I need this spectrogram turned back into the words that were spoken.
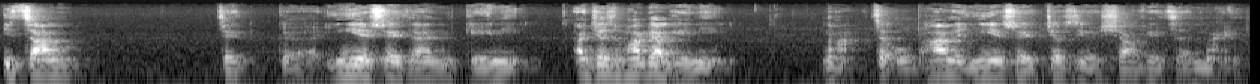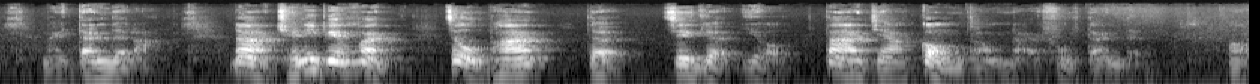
一张这个营业税单给你，啊，就是发票给你。那这五趴的营业税就是由消费者买买单的啦。那权利变换这五趴的这个有大家共同来负担的。哦，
